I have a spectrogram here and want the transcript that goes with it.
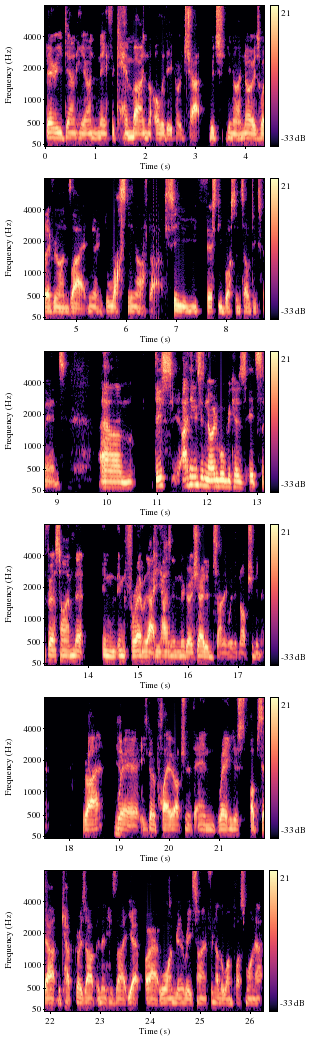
buried down here underneath the Kemba and the Oladipo chat, which you know I know is what everyone's like, you know, lusting after. I see you, you thirsty Boston Celtics fans. Um, this I think this is notable because it's the first time that in in forever that he hasn't negotiated something with an option in it, right? Where he's got a player option at the end where he just opts out, the cap goes up, and then he's like, "Yeah, all right, well, I'm going to re-sign for another one plus one at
